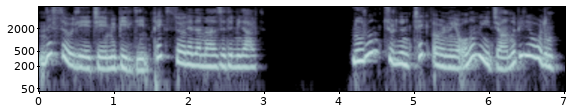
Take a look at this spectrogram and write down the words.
Ne söyleyeceğimi bildiğim pek söylenemez dedi Milard. Nur'un türünün tek örneği olamayacağını biliyordum.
